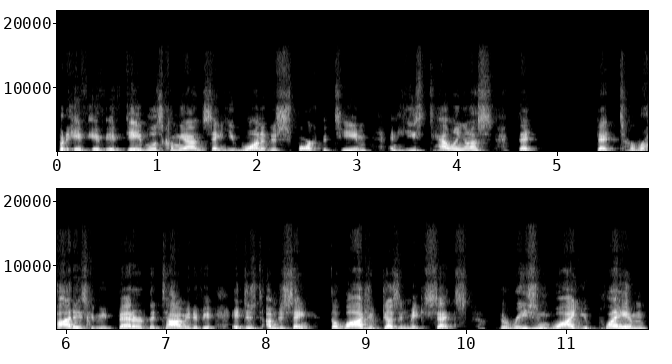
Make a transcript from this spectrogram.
But if, if if Daboll is coming out and saying he wanted to spark the team, and he's telling us that that Tyrod is going to be better than Tommy DeVito, it just I'm just saying the logic doesn't make sense. The reason why you play him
